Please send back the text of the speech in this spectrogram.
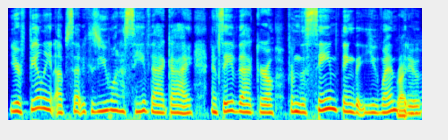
you're feeling upset because you want to save that guy and save that girl from the same thing that you went through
